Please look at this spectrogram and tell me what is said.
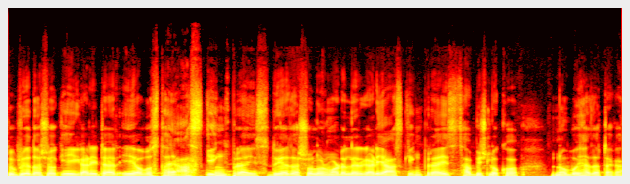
সুপ্রিয় দর্শক, এই গাড়িটার এই অবস্থায় আস্কিং প্রাইস দুই মডেলের গাড়ি আস্কিং প্রাইস ছাব্বিশ লক্ষ নব্বই হাজার টাকা।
